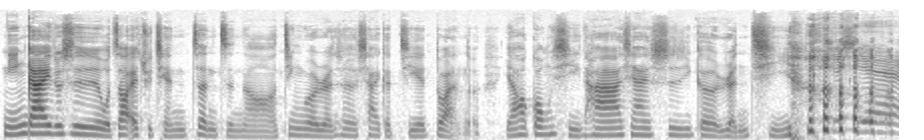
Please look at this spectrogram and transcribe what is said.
你应该就是我知道 H 前阵子呢进入了人生的下一个阶段了，也要恭喜他现在是一个人妻。谢谢。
